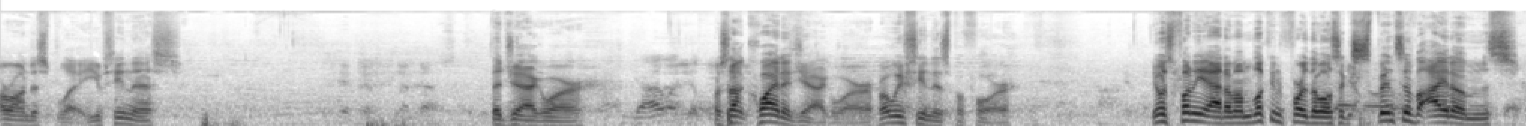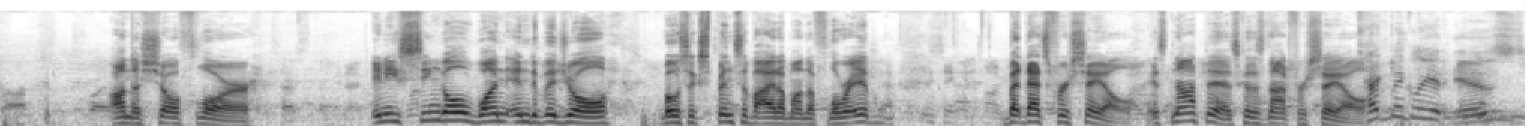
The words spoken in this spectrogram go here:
are on display. You've seen this. The Jaguar. Well, it's not quite a Jaguar, but we've seen this before. You know what's funny, Adam? I'm looking for the most expensive items on the show floor. Any single one individual most expensive item on the floor. It, but that's for sale. It's not this because it's not for sale. Technically, it is.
